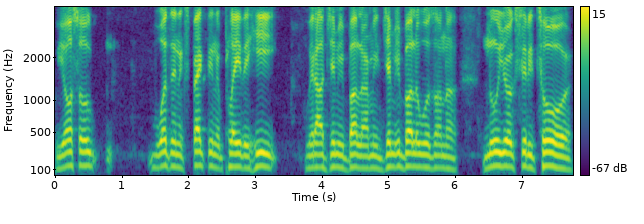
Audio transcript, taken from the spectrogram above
We also wasn't expecting to play the Heat without Jimmy Butler. I mean, Jimmy Butler was on a New York City tour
